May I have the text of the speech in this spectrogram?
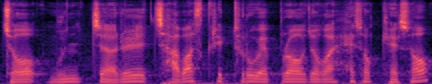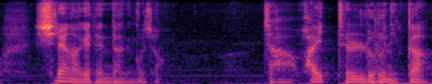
저 문자를 JavaScript로 웹브라우저가 해석해서 실행하게 된다는 거죠. 자, white를 누르니까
